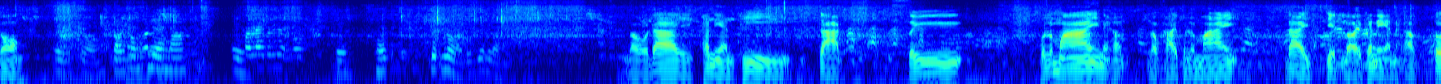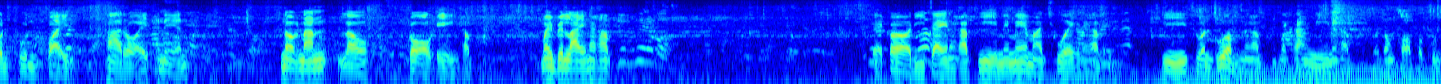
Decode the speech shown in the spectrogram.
สองเออสองสองต้องเพื่อนเนาะเออเออหกเจ็ดหลอดเจ็ดหลอดเราได้คะแนนที่จากซื้อ ผลไม้นะครับ เราขายผลไม้ได้เจ็ดร้อยคะแนนนะครับ ต้นทุนไปห้าร้อยคะแนน นอกนั้นเราก็ออกเองครับ ไม่เป็นไรนะครับ แต่ก็ดีใจนะครับที่แม่ๆมาช่วยนะครับ มีส่วนร่วมนะครับในครั้งนี้นะครับ ก็ต้องขอบพระคุณ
